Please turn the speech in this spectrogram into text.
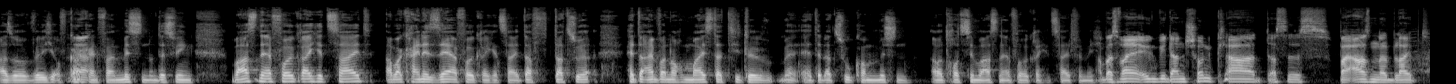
Also will ich auf gar Ja. keinen Fall missen. Und deswegen war es eine erfolgreiche Zeit, aber keine sehr erfolgreiche Zeit. Da, dazu hätte einfach noch ein Meistertitel äh, hätte dazukommen müssen. Aber trotzdem war es eine erfolgreiche Zeit für mich. Aber es war ja irgendwie dann schon klar, dass es bei Arsenal bleibt.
